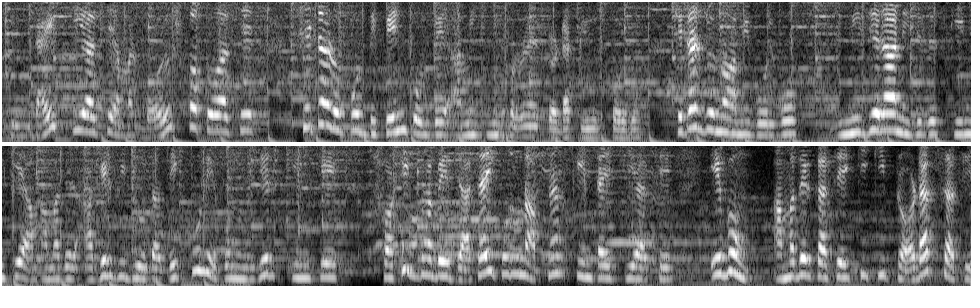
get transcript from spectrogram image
স্কিন টাইপ কী আছে, আমার বয়স কত আছে সেটার ওপর ডিপেন্ড করবে আমি কী ধরনের প্রোডাক্ট ইউজ করব। সেটার জন্য আমি বলব, নিজেরা নিজেদের স্কিনকে আমাদের আগের ভিডিওটা দেখুন এবং নিজের স্কিনকে সঠিকভাবে যাচাই করুন আপনার স্কিন টাইপ কী আছে এবং আমাদের কাছে কি কি প্রোডাক্টস আছে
